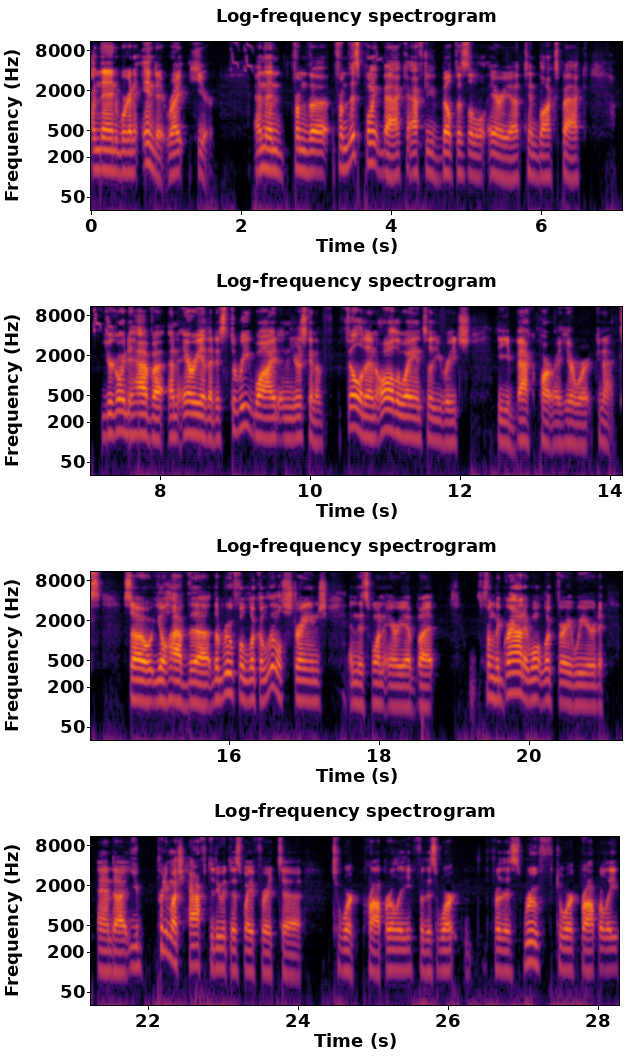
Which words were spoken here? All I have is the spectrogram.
and then we're going to end it right here. And then from the from this point back, after you've built this little area, 10 blocks back, you're going to have a, an area that is 3 wide, and you're just going to fill it in all the way until you reach the back part right here where it connects. So you'll have the, the roof will look a little strange in this one area, but from the ground it won't look very weird and uh, you pretty much have to do it this way for it to to work properly for this work for this roof to work properly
